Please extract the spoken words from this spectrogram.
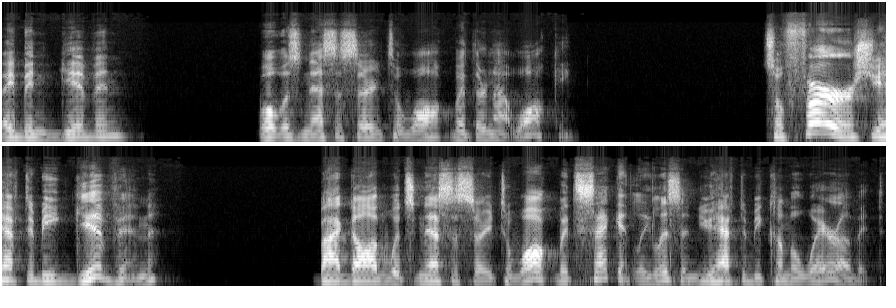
They've been given what was necessary to walk, but they're not walking. So, first, you have to be given by God what's necessary to walk. But secondly, listen, you have to become aware of it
